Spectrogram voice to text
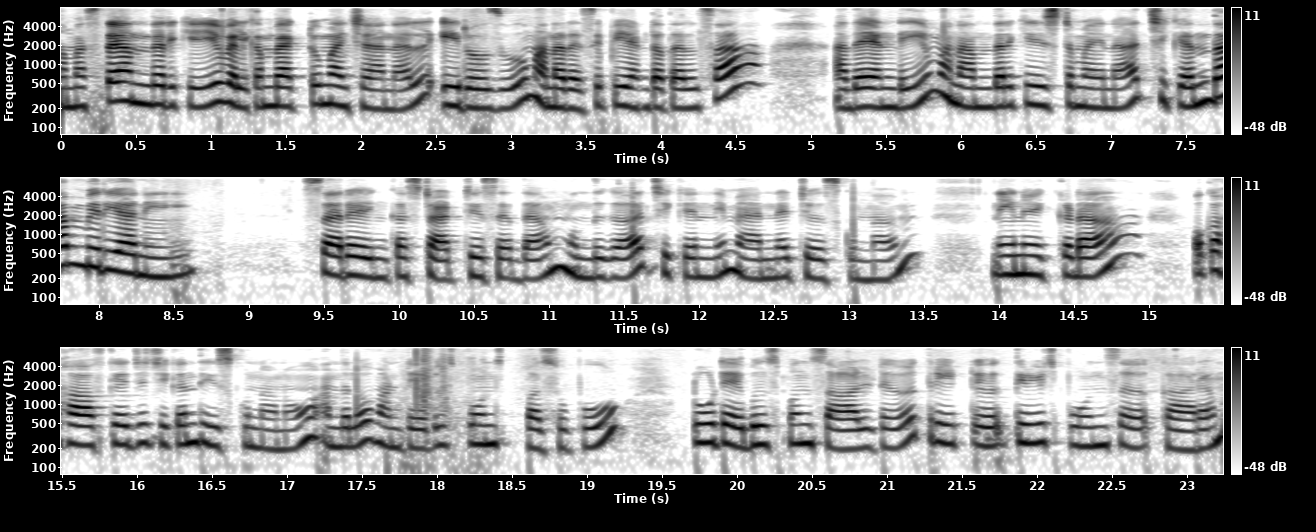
నమస్తే అందరికీ. Welcome back to my channel ఈరోజు మన రెసిపీ ఏంటో తెలుసా? అదే అండి మన అందరికీ ఇష్టమైన చికెన్ దమ్ బిర్యానీ. సరే ఇంకా స్టార్ట్ చేసేద్దాం. ముందుగా చికెన్ని మ్యారినేట్ చేసుకుందాం. నేను ఇక్కడ ఒక హాఫ్ కేజీ చికెన్ తీసుకున్నాను. అందులో వన్ టేబుల్ స్పూన్స్ పసుపు two tablespoons salt three three spoons కారం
